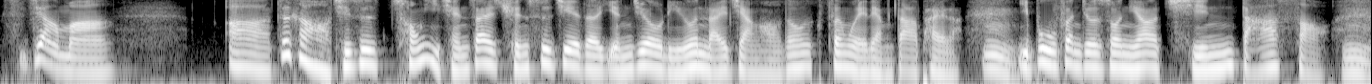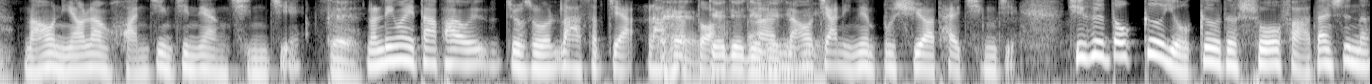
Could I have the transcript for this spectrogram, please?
是这样吗？啊，这个哦，其实从以前在全世界的研究理论来讲哦，都分为两大派了。嗯，一部分就是说你要勤打扫，嗯，然后你要让环境尽量清洁。对。那另外一大派就是说垃圾家、垃圾多，对对对对，然后家里面不需要太清洁。其实都各有各的说法，但是呢。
